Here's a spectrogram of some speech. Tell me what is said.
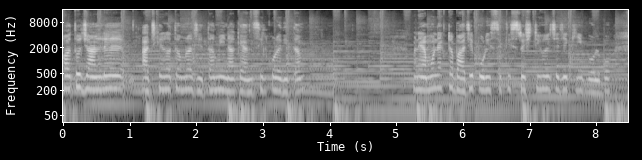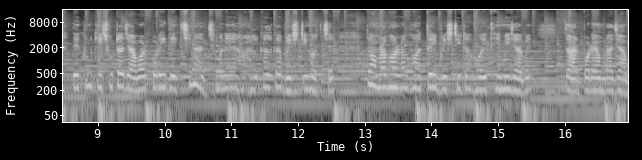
হয়তো জানলে আজকের হয়তো আমরা যেতামই না ক্যান্সেল করে দিতাম। মানে এমন একটা বাজে পরিস্থিতি সৃষ্টি হয়েছে যে কি বলব? দেখুন, কিছুটা যাওয়ার পরেই দেখছি না মানে হালকা হালকা বৃষ্টি হচ্ছে। তো আমরা ভাবলাম হয়তো এই বৃষ্টিটা হয়ে থেমে যাবে, তারপরে আমরা যাব।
